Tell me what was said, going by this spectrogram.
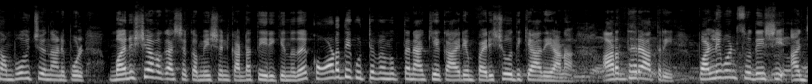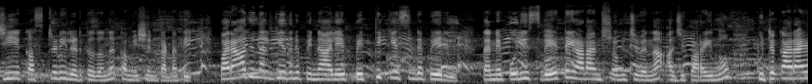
സംഭവിച്ചു എന്നാണ് ഇപ്പോൾ മനുഷ്യാവകാശ കമ്മീഷൻ കണ്ടെത്തിയിരിക്കുന്നത്. കോടതി കുറ്റവിമുക്തനാക്കിയ കാര്യം പരിശോധിക്കാതെയാണ് അർദ്ധരാത്രി പള്ളിവൺ സ്വദേശി അജിയെ കസ്റ്റഡിയിലെടുത്തതെന്ന് കമ്മീഷൻ കണ്ടെത്തി. പരാതി നൽകിയതിന് പിന്നാലെ പെറ്റി കേസിന്റെ പേരിൽ തന്നെ പോലീസ് വേട്ടയാടാൻ ശ്രമിച്ചുവെന്ന് അജി പറയുന്നു. കുറ്റക്കാരായ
